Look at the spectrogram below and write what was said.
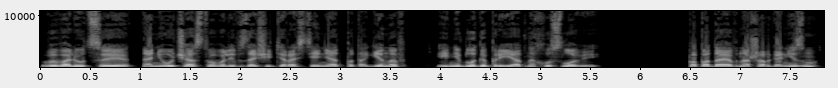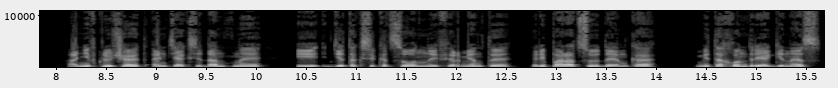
В эволюции они участвовали в защите растений от патогенов и неблагоприятных условий. Попадая в наш организм, они включают антиоксидантные и детоксикационные ферменты, репарацию ДНК, митохондриогенез,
